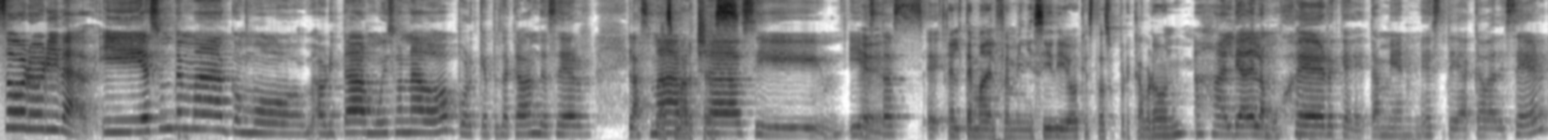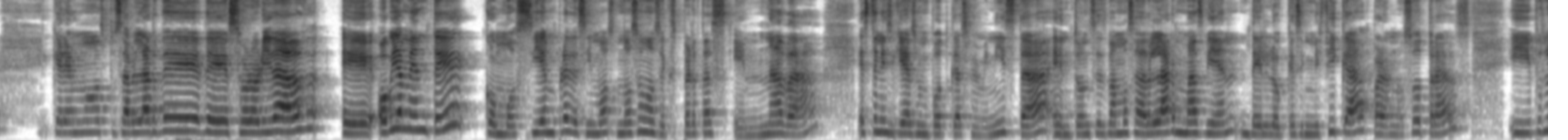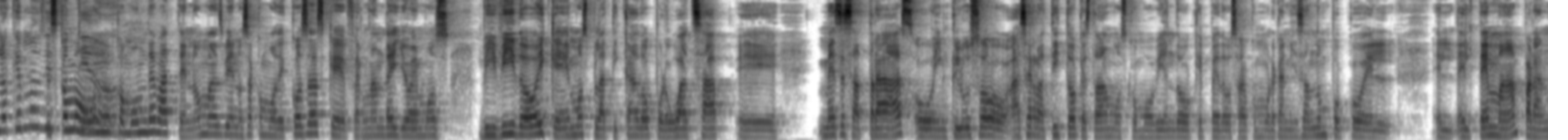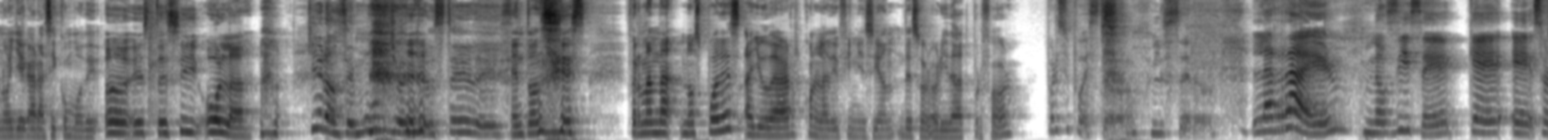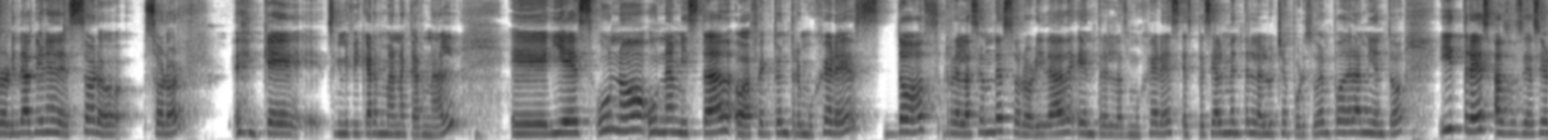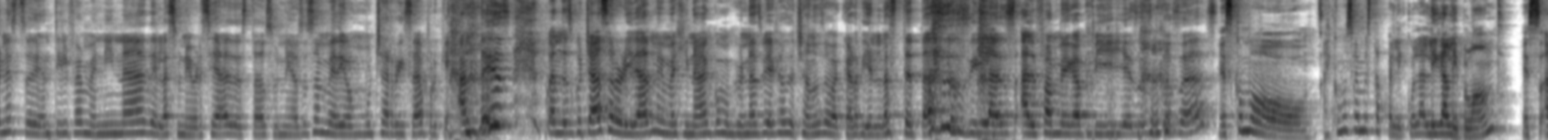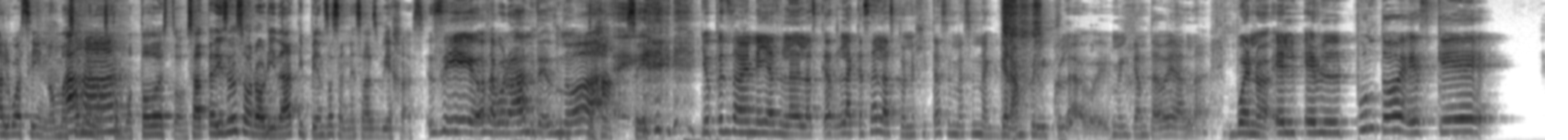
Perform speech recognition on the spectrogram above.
Sororidad. Y es un tema como ahorita muy sonado porque pues acaban de ser las marchas, y, y eh, estas... Eh, el tema del feminicidio que está súper cabrón. Ajá, el Día de la Mujer que también este, acaba de ser queremos pues hablar de, de sororidad. Eh, obviamente, como siempre decimos, no somos expertas en nada. Este ni siquiera es un podcast feminista, entonces vamos a hablar más bien de lo que significa para nosotras y pues lo que hemos Es como un, como un debate, ¿no? Más bien, o sea, como de cosas que Fernanda y yo hemos vivido y que hemos platicado por WhatsApp. Eh, meses atrás o incluso hace ratito que estábamos como viendo qué pedo, o sea, como organizando un poco el, el, tema para no llegar así como de, ah, este sí, hola. Quiéranse mucho entre ustedes. Entonces, Fernanda, ¿nos puedes ayudar con la definición de sororidad, por favor? Por supuesto, Lucero. La RAE nos dice que eh, sororidad viene de soro, soror, que significa hermana carnal, eh, y es uno, una amistad o afecto entre mujeres. Dos, relación de sororidad entre las mujeres, especialmente en la lucha por su empoderamiento. Y tres, asociación estudiantil femenina de las universidades de Estados Unidos. Eso me dio mucha risa porque antes, cuando escuchaba sororidad, me imaginaba como que unas viejas echándose Bacardi en las tetas, así las alfa mega pi y esas cosas. Es como, ay, ¿cómo se llama esta película? Legally Blonde. Es algo así, ¿no? Más o menos como todo esto. O sea, te dicen sororidad y piensas en esas viejas Sí, o sea, bueno, antes, ¿no? Ajá, sí. Yo pensaba en ellas, en la de las, la Casa de las Conejitas se me hace una gran película, güey. Me encanta verla. Bueno, el, punto es que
